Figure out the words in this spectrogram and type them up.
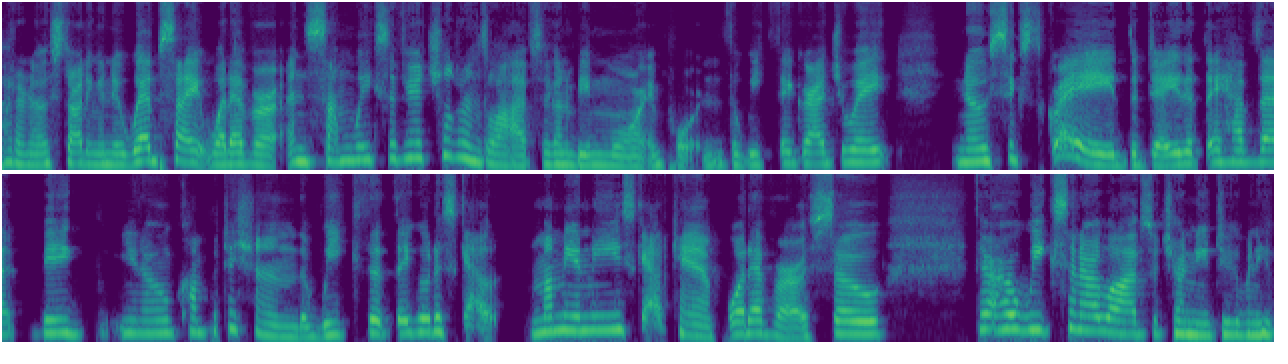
I don't know, starting a new website, whatever. And some weeks of your children's lives are going to be more important. The week they graduate, you know, sixth grade, the day that they have that big, you know, competition, the week that they go to scout, mummy and me scout camp, whatever. So there are weeks in our lives which are need to be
